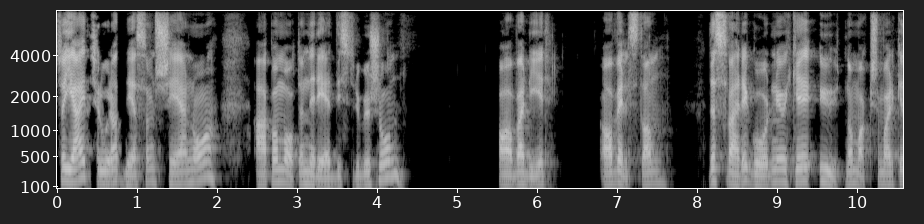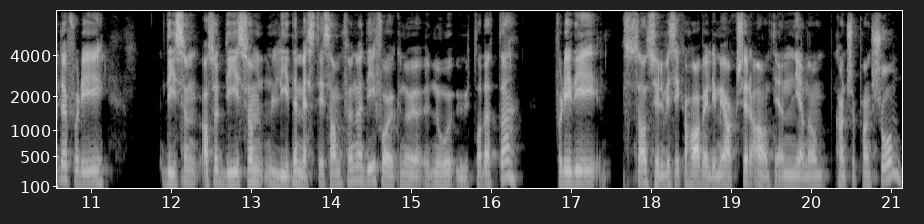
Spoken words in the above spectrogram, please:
Så jeg tror at det som skjer nå, er på en måte en redistribusjon av verdier, av velstand. Dessverre går den jo ikke utenom aksjemarkedet, fordi de som, altså de som lider mest i samfunnet, de får jo ikke noe, noe ut av dette. Fordi de sannsynligvis ikke har veldig mye aksjer annet enn gjennom kanskje pensjon.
